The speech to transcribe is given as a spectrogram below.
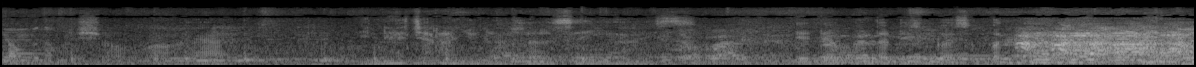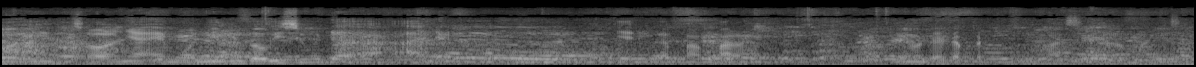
tahu. Masya Allah. ya ini acaranya udah selesai guys. Jadi aku tadi nggak sempet videoin soalnya Emoni juga wisuda ada. Jadi nggak apa-apa lah. Ini udah dapet bunga segala macam.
